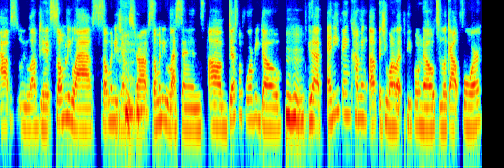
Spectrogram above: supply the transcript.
absolutely loved it. So many laughs, so many gems drops, so many lessons. Um, just before we go, mm-hmm. do you have anything coming up that you want to let the people know to look out for?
